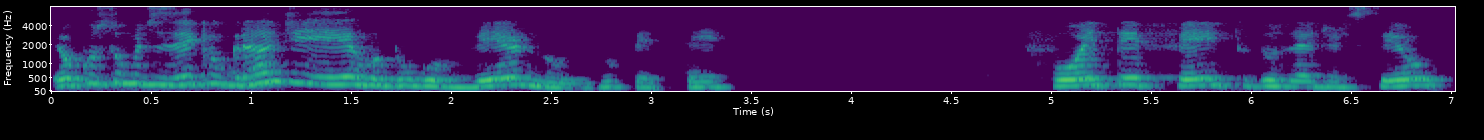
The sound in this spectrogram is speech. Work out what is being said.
eu costumo dizer que o grande erro do governo do PT foi ter feito do Zé Dirceu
